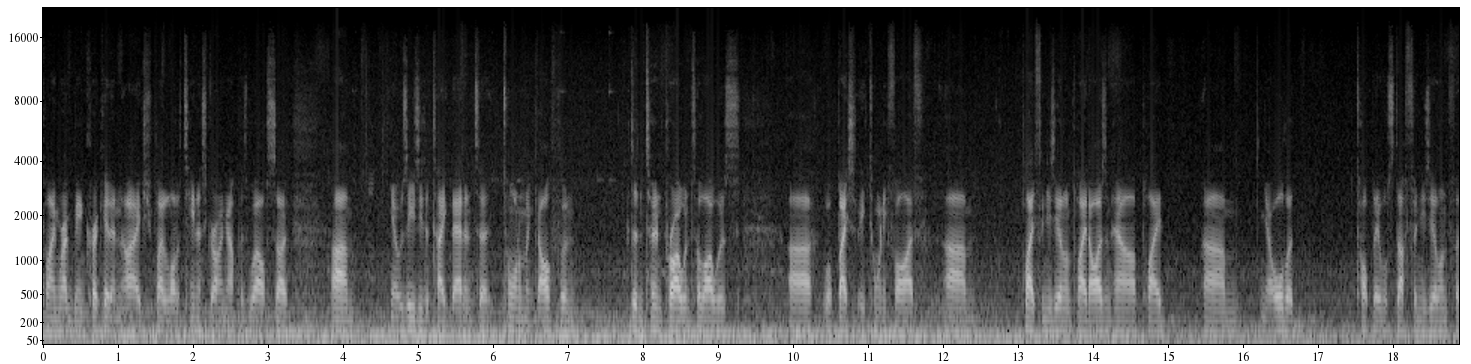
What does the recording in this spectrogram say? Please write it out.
playing rugby and cricket, and I actually played a lot of tennis growing up as well. So, um, you know, it was easy to take that into tournament golf, and didn't turn pro until I was, uh, well, basically 25. Um, played for New Zealand, played Eisenhower, played, um, you know, all the top level stuff for New Zealand for,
